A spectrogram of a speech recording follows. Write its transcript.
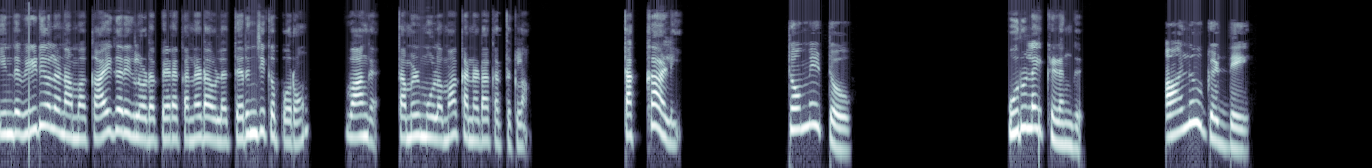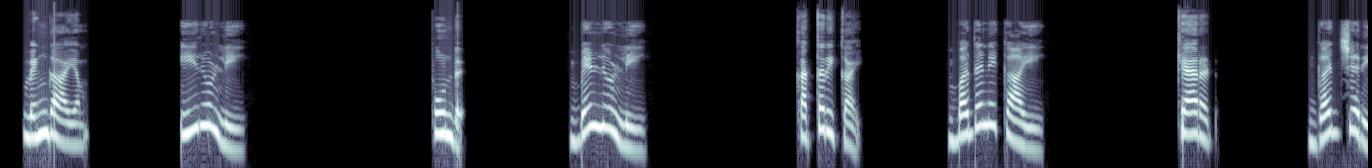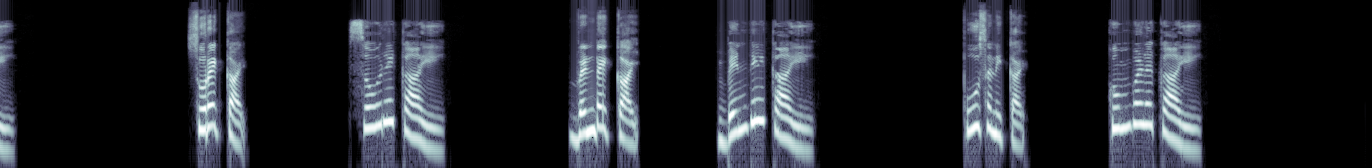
இந்த வீடியோல நாம காய்கறிகளோட பேரை கன்னடாவுல தெரிஞ்சுக்க போறோம் வாங்க தமிழ் மூலமா கன்னடா கத்துக்கலாம் தக்காளி ಟೊಮೆಟೊ உருளைக்கிழங்கு ಆಲೂಗಡ್ಡೆ வெங்காயம் ಈರುಳ್ಳಿ பூண்டு ಬೆಳ್ಳುಳ್ಳಿ கத்தரிக்காய் ಬದನೆಕಾಯಿ கேரட் ಗಜ್ಜರಿ சுரைக்காய் ಸೋರೆಕಾಯಿ வெண்டைக்காய் ಬೆಂಡೆಕಾಯಿ பூசணிக்காய் ಕುಂಬಳಕಾಯಿ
